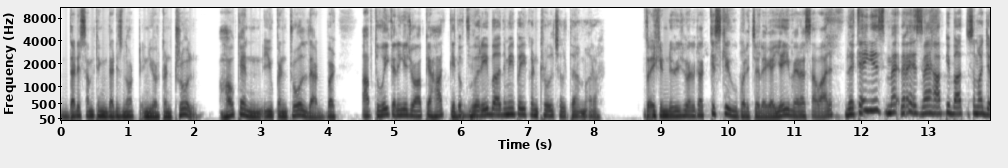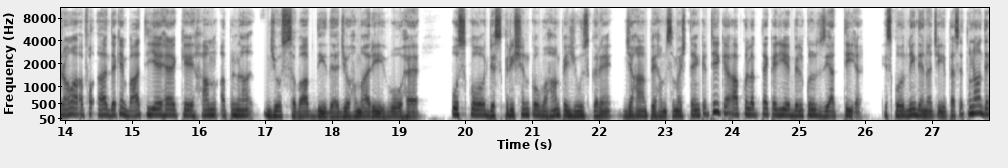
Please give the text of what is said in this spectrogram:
that is something that is not in your control how can you control that but آپ تو وہی کریں گے جو آپ کے ہاتھ کے غریب آدمی پہ ہی کنٹرول چلتا ہے ہمارا۔ تو ایک انڈیویجول کا کس کے اوپر چلے گا؟ یہی میرا سوال ہے۔ دیکھیں میں آپ کی بات سمجھ رہا ہوں۔ دیکھیں بات یہ ہے کہ ہم اپنا جو ثواب دید ہے جو ہماری وہ ہے اس کو ڈسکریشن کو وہاں پہ یوز کریں جہاں پہ ہم سمجھتے ہیں کہ ٹھیک ہے آپ کو لگتا ہے کہ یہ بالکل زیادتی ہے۔ اس کو نہیں دینا چاہیے پیسے تو نہ دیں۔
